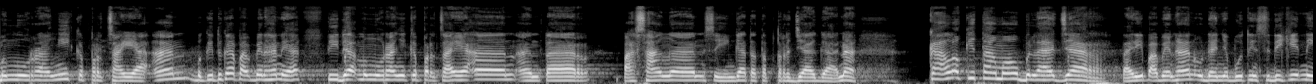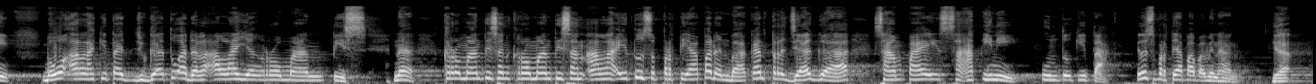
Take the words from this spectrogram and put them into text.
mengurangi kepercayaan. Begitu kan Pak Benhan ya? Tidak mengurangi kepercayaan antar pasangan sehingga tetap terjaga. Nah, kalau kita mau belajar, tadi Pak Benhan udah nyebutin sedikit nih, bahwa Allah kita juga tuh adalah Allah yang romantis. Nah, keromantisan-keromantisan Allah itu seperti apa dan bahkan terjaga sampai saat ini untuk kita. Itu seperti apa Pak Benhan? Ya,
